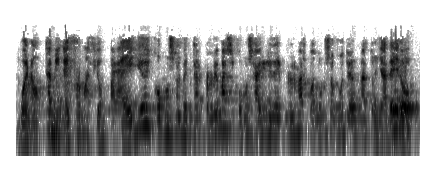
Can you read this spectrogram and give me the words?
bueno, también hay formación para ello y cómo solventar problemas y cómo salir de problemas cuando uno se encuentra en un atolladero.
